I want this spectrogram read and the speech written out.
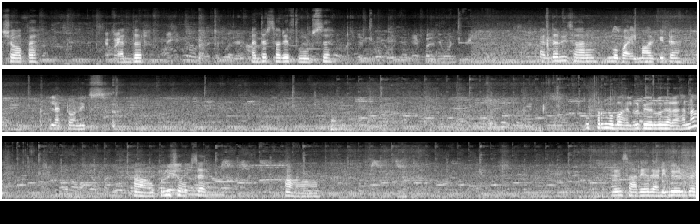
ਸ਼ਾਪ ਹੈ ਇੱਧਰ ਇੱਧਰ ਸਾਰੇ ਫਰੂਟਸ ਹੈ ਇੱਧਰ ਵੀ ਸਾਰਾ ਮੋਬਾਈਲ ਮਾਰਕੀਟ ਹੈ ਇਲੈਕਟ੍ਰੋਨਿਕਸ ऊपर मोबाइल रिपेयर वगैरह है ना हाँ ऊपरी शॉप्स है। हाँ। सारे रेडीमेड है।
